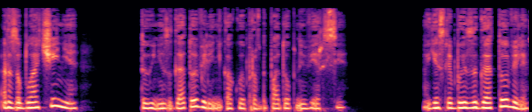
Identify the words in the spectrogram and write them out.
разоблачение, то и не заготовили никакой правдоподобной версии. А если бы и заготовили,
